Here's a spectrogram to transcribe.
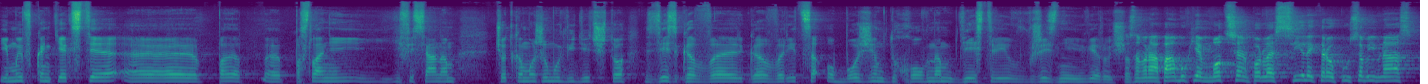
И мы в контексте э, по- э, послания Ефесянам четко можем увидеть, что здесь говор- говорится о Божьем духовном действии в жизни To верующих. znamená, Pán Bůh je mocen podle síly, kterou působí v nás,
